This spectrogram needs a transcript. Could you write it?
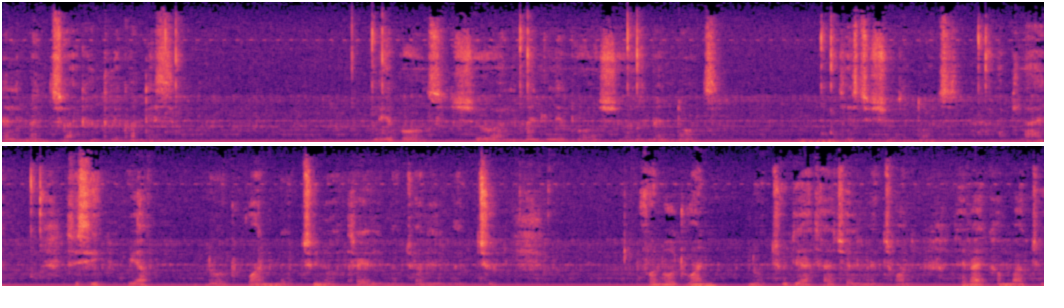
element so I can click on this. Labels show element labels show element nodes just to show the nodes apply. So you see we have node 1 node 2 node 3 element 1 element 2 for node 1 node 2 they attach element 1 so if I come back to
